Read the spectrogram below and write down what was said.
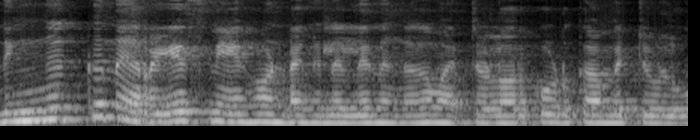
നിങ്ങൾക്ക് നിറയെ സ്നേഹം ഉണ്ടെങ്കിലല്ലേ നിങ്ങൾക്ക് മറ്റുള്ളവർക്ക് കൊടുക്കാൻ പറ്റുള്ളൂ.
